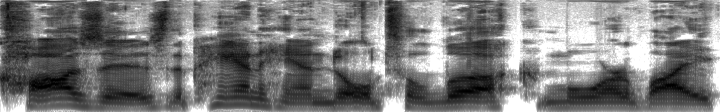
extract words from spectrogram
causes the panhandle to look more like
